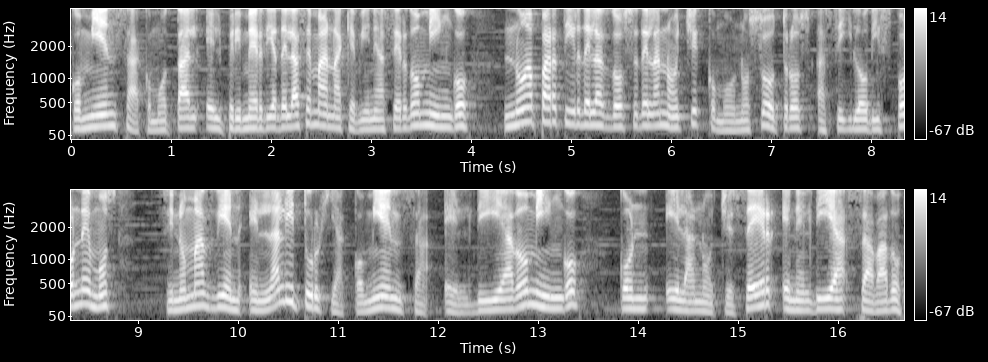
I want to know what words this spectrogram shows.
comienza como tal el primer día de la semana que viene a ser domingo, no a partir de las 12 de la noche como nosotros así lo disponemos, sino más bien en la liturgia comienza el día domingo con el anochecer en el día sábado.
